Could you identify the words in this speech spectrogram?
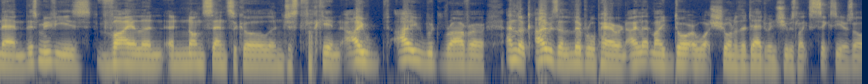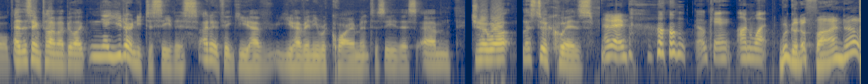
then this movie is violent and nonsensical and just fucking I I would rather and look, I was a liberal parent. I let my daughter watch Shaun of the Dead when she was like 6 years old. At the same time I'd be like, "Mm, "Yeah, you don't need to see this. I don't think you have you have any requirement to see this." Um, do you know what? Let's do a quiz. okay okay, on what? We're gonna find out.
